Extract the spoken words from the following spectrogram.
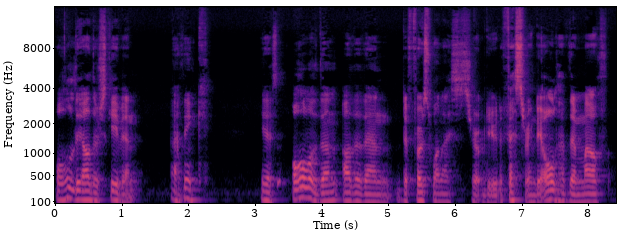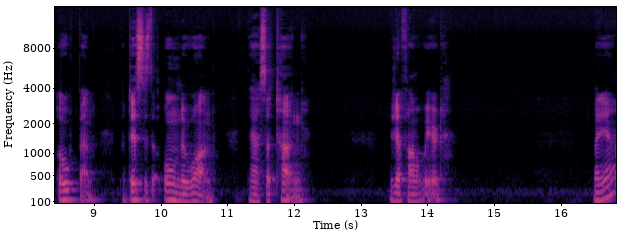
All the other Skaven I think, yes, all of them, other than the first one I showed you, the festering, they all have their mouth open. But this is the only one that has a tongue, which I found weird. But yeah,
